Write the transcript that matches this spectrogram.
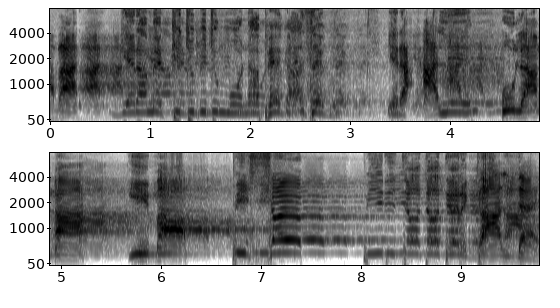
আবার গ্রামে কিছু কিছু মোনাফেক আছে এরা আলেম, উলামা, ইমাম পীর সাহেব পীরজাদাদের গাল দেয়।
